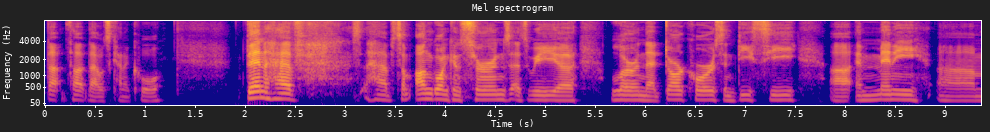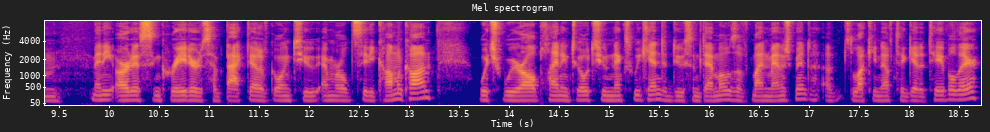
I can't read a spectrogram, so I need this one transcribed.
that thought that was kind of cool. Then have have some ongoing concerns as we uh, learn that Dark Horse and DC uh, and many um, many artists and creators have backed out of going to Emerald City Comic Con, which we're all planning to go to next weekend to do some demos of mind management. I was lucky enough to get a table there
